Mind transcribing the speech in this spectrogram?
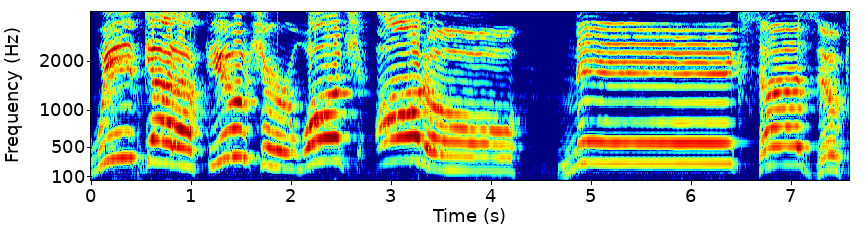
We've got a Future Watch Auto Nick Suzuki.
